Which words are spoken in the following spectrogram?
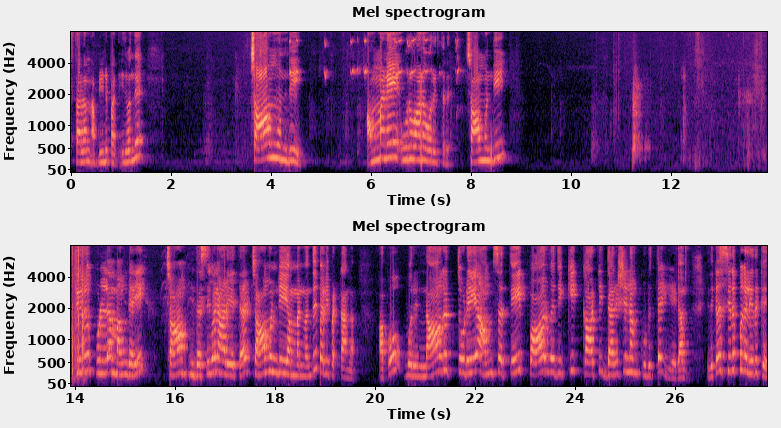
ஸ்தலம் அப்படின்னு பார்த்து இது வந்து சாமுண்டி. அம்மனே உருவான ஒருத்தர் சாமுண்டி. திருப்புள்ள மங்கை சாம் இந்த சிவன் ஆலயத்தை சாமுண்டி அம்மன் வந்து வழிபட்டாங்க. அப்போ ஒரு நாகத்துடைய அம்சத்தை பார்வதிக்கு காட்டி தரிசனம் கொடுத்த இடம். இதுக்கெல்லாம் சிறப்புகள் இருக்கு.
